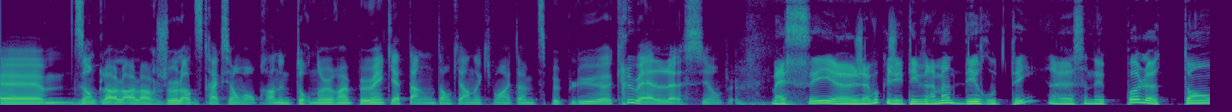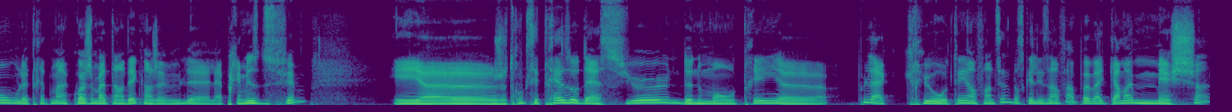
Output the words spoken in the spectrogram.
euh, disons que leur, leur, jeu, leurs distractions vont prendre une tournure un peu inquiétante. Donc, il y en a qui vont être un petit peu plus cruels, si on peut. Ben c'est, j'avoue que j'ai été vraiment dérouté. Ce n'est pas le ton ou le traitement à quoi je m'attendais quand j'avais vu la prémisse du film. Et je trouve que c'est très audacieux de nous montrer peu la cruauté enfantine parce que les enfants peuvent être quand même méchants.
